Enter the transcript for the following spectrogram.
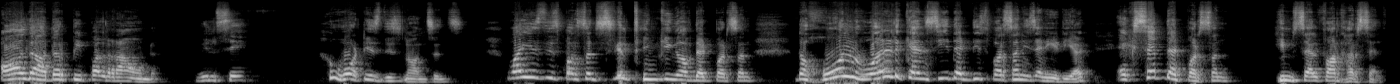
all the other people around will say what is this nonsense? Why is this person still thinking of that person? The whole world can see that this person is an idiot except that person himself or herself.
